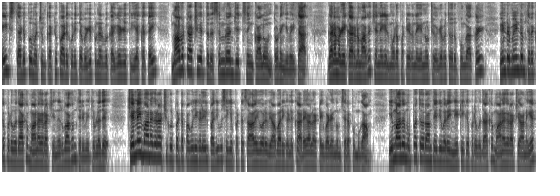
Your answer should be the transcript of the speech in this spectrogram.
எய்ட்ஸ் தடுப்பு மற்றும் கட்டுப்பாடு குறித்த விழிப்புணர்வு கையெழுத்து இயக்கத்தை மாவட்ட ஆட்சியர் திரு. சிம்ரன்ஜித் சிங் காலோன் தொடங்கி வைத்தார். கனமழை காரணமாக சென்னையில் மூடப்பட்டிருந்த எண்ணூற்று எழுபத்தோரு பூங்காக்கள் இன்று மீண்டும் திறக்கப்படுவதாக மாநகராட்சி நிர்வாகம் தெரிவித்துள்ளது. சென்னை மாநகராட்சிக்குட்பட்ட பகுதிகளில் பதிவு செய்யப்பட்ட சாலையோர வியாபாரிகளுக்கு அடையாள அட்டை வழங்கும் சிறப்பு முகாம் இம்மாதம் முப்பத்தோராம் தேதி வரை நீட்டிக்கப்படுவதாக மாநகராட்சி ஆணையர்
